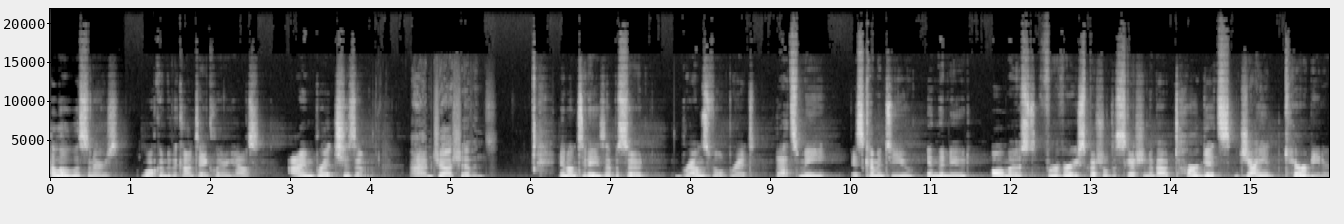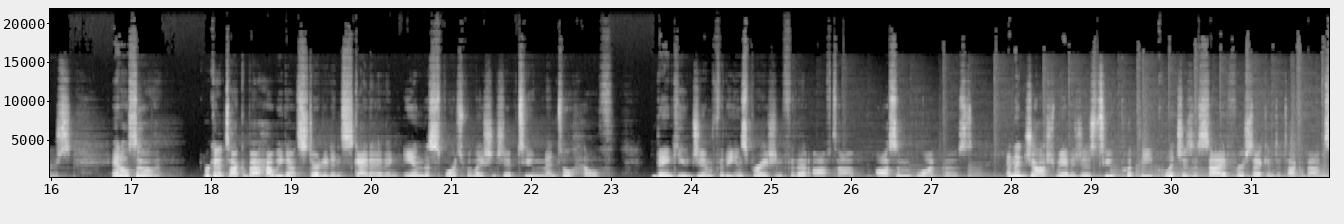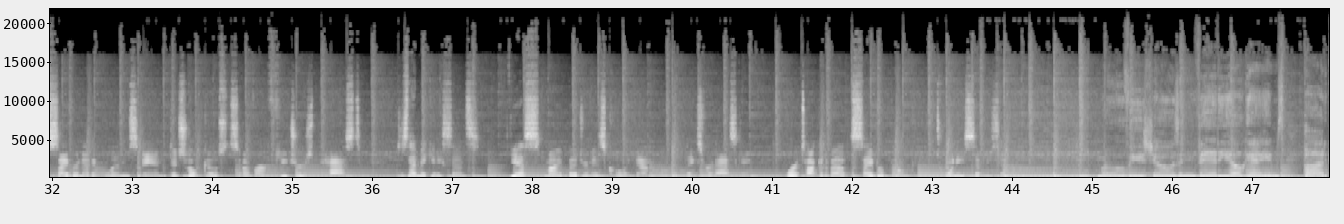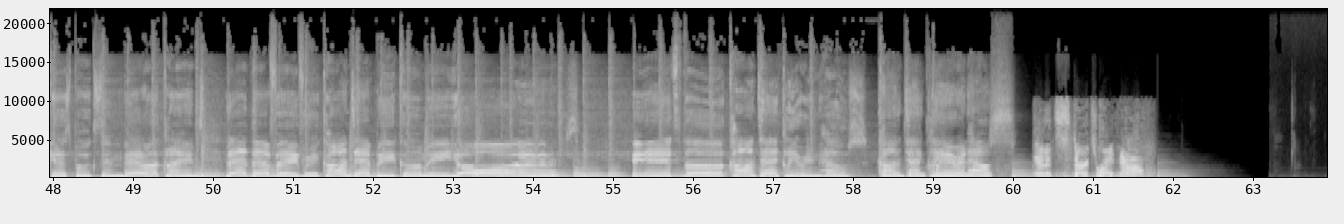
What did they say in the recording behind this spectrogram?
Hello, listeners. Welcome to the Content Clearinghouse. I'm Brett Chisholm. I'm Josh Evans. And on today's episode, Brownsville Brett, that's me, is coming to you in the nude, almost, for a very special discussion about Target's giant carabiners. And also, we're going to talk about how we got started in skydiving and the sport's relationship to mental health. Thank you, Jim, for the inspiration for that off top. Awesome blog post. And then Josh manages to put the glitches aside for a second to talk about cybernetic limbs and digital ghosts of our future's past. Does that make any sense? Yes, my bedroom is cooling down a little bit, thanks for asking. We're talking about Cyberpunk 2077. Movies, shows, and video games, podcast books, and their acclaims. Let their favorite content become yours. Content Clearing House. Content Clearing House. And it starts right now.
